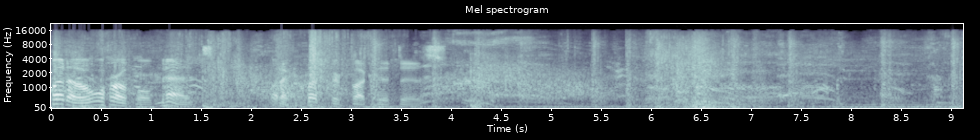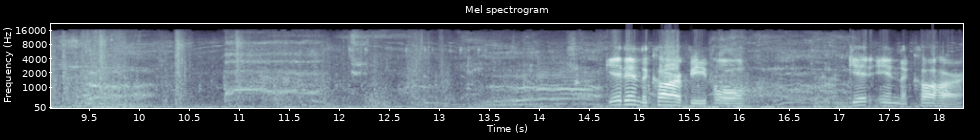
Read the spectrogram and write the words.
What a horrible mess. What a clusterfuck this is. Get in the car, people. Get in the car.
